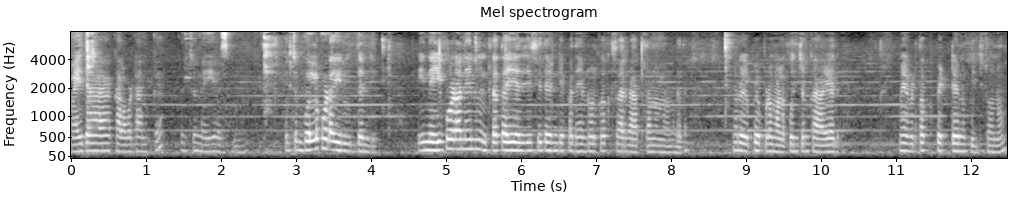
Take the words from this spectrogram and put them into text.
మైదా కలవటానికి కొంచెం నెయ్యి వేసుకున్నాను. కొంచెం గొల్ల కూడా ఇరుగుద్దండి. ఈ నెయ్యి కూడా నేను ఇంట్లో తయారు చేసేదండి. పదిహేను రోజులకు ఒకసారి కాస్తాను అన్నాను కదా. రేపు ఇప్పుడు మళ్ళీ కొంచెం కాయాలి. మేకడ తొక్క పెట్టాను ఫ్రిడ్జ్లోను.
